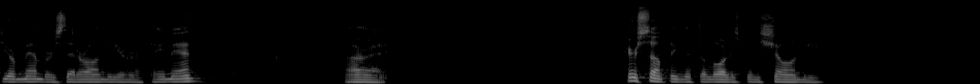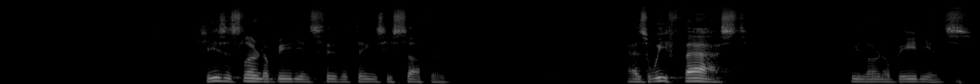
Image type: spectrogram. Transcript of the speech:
your members that are on the earth. Amen? All right. Here's something that the Lord has been showing me. Jesus learned obedience through the things he suffered. As we fast, we learn obedience.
